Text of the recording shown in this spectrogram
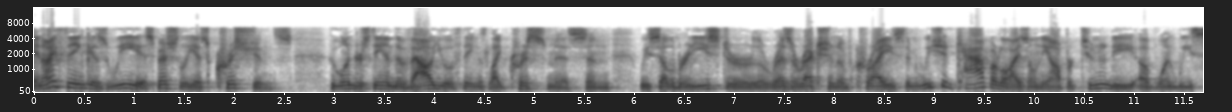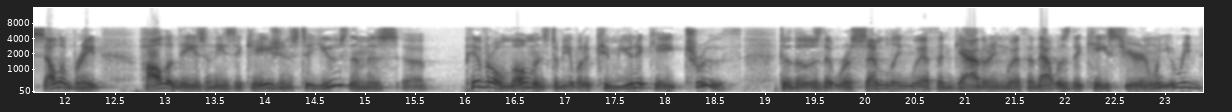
And I think as we, especially as Christians, who understand the value of things like Christmas and we celebrate Easter the resurrection of Christ. I mean, we should capitalize on the opportunity of when we celebrate holidays and these occasions to use them as uh, pivotal moments to be able to communicate truth to those that we're assembling with and gathering with, and that was the case here. And when you read,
